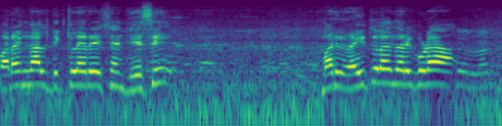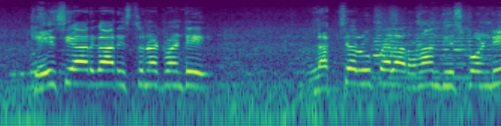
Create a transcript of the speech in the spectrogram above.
వరంగల్ డిక్లరేషన్ చేసి మరి రైతులందరికీ కూడా కేసీఆర్ గారు ఇస్తున్నటువంటి లక్ష రూపాయల రుణాన్ని తీసుకోండి.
